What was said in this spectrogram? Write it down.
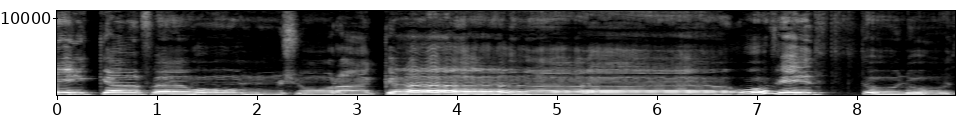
ذلك فهم شركاء في الثلث.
